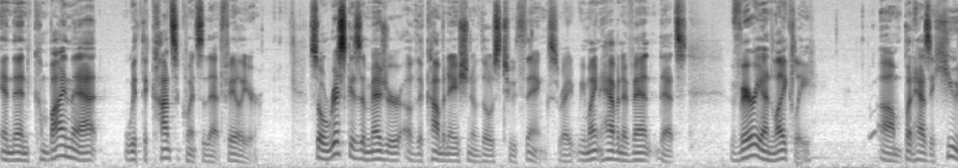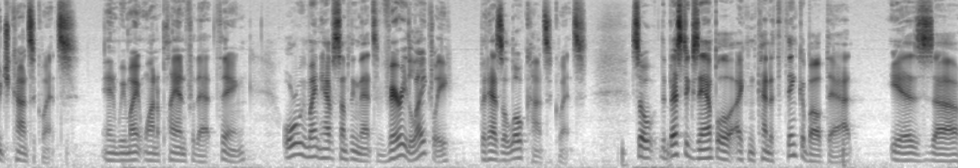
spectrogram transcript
and then combine that with the consequence of that failure. So risk is a measure of the combination of those two things, right? We might have an event that's very unlikely, um, but has a huge consequence. And we might want to plan for that thing. Or we might have something that's very likely, but has a low consequence. So, the best example I can kind of think about that is uh,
